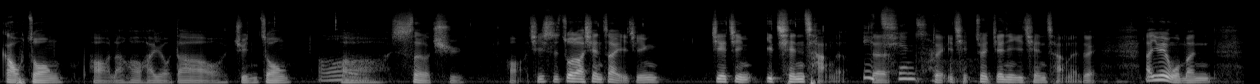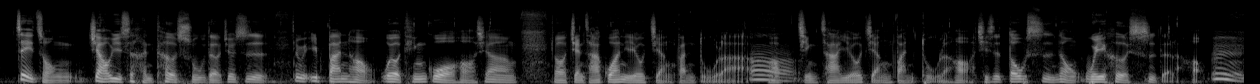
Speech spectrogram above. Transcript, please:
高中，好，然后还有到军中，哦，社区，哦，其实做到现在已经接近一千场了，一千场，对，一千最接近一千场了，对，那因为我们。这种教育是很特殊的，就是因为一般哈，我有听过哈，像哦检察官也有讲反毒啦，哦警察也有讲反毒了哈，其实都是那种威吓式的了哈。嗯，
